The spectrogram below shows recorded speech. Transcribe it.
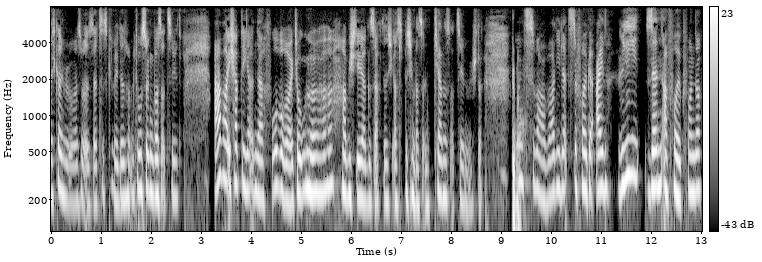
ich gar nicht mehr, was wir als letztes geredet haben. Du hast irgendwas erzählt. Aber ich habe dir ja in der Vorbereitung, äh, habe ich dir ja gesagt, dass ich erst ein bisschen was Internes erzählen möchte. Genau. Und zwar war die letzte Folge ein Riesenerfolg. Von der,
